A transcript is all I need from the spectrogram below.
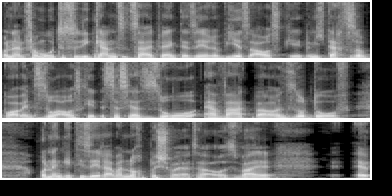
Und dann vermutest du die ganze Zeit während der Serie, wie es ausgeht. Und ich dachte so, boah, wenn es so ausgeht, ist das ja so erwartbar und so doof. Und dann geht die Serie aber noch bescheuerter aus, weil äh,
